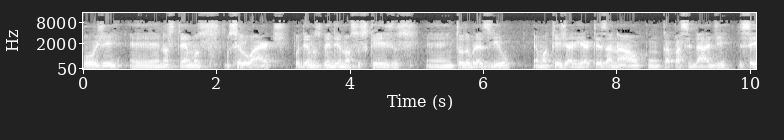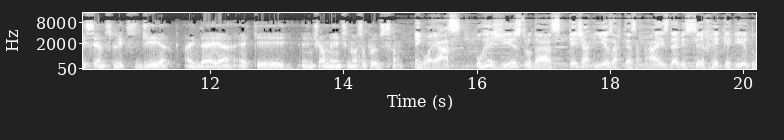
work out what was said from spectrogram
Hoje eh, nós temos o selo arte, podemos vender nossos queijos eh, em todo o Brasil é uma queijaria artesanal com capacidade de 600 litros dia. A ideia é que a gente aumente nossa produção. Em Goiás, o registro das queijarias artesanais deve ser requerido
